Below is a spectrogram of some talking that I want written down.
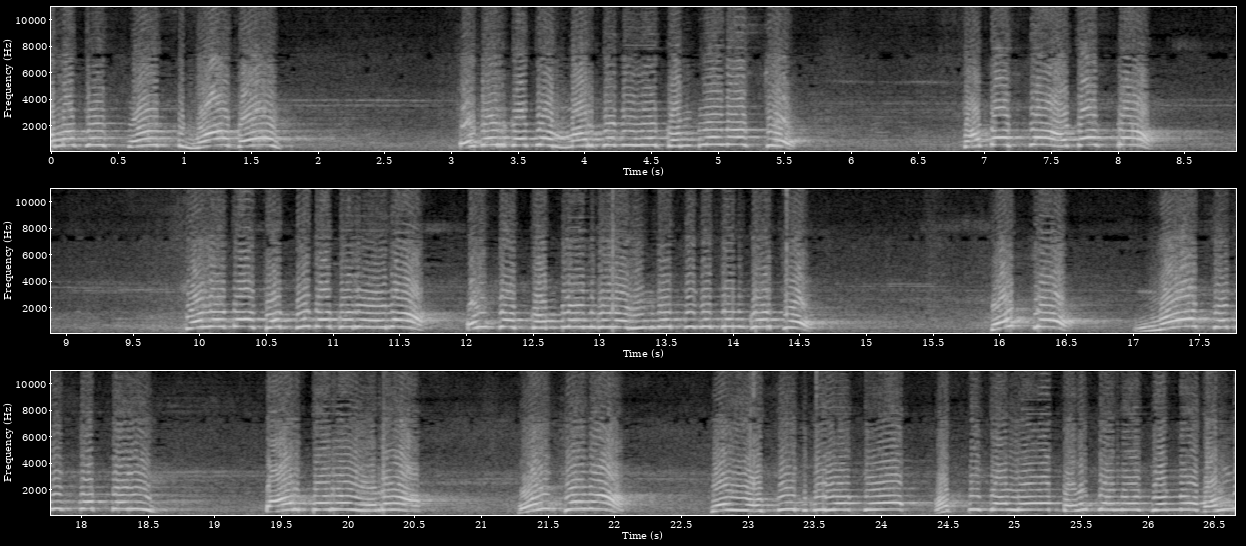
আমাকে স্ট্যাম্প না দেয়, এদের কাছে মার্কেটিং এ কমপ্লেন আসছে। সাতাশটা, আঠাশটা, ষোলোটা, চোদ্দটা করে এরা এইসব কমপ্লেনগুলোর ইনভেস্টিগেশন করছে। দেখছে নট স্যাটিসফ্যাক্টরি তারপরে এরা বলছে না যে এই ওষুধগুলোকে হসপিটালে পৌঁছানোর জন্য বন্ধ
